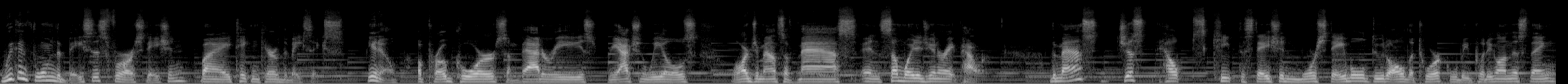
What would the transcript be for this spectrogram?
We can form the basis for our station by taking care of the basics. You know, a probe core, some batteries, reaction wheels, large amounts of mass, and some way to generate power. The mass just helps keep the station more stable due to all the torque we'll be putting on this thing.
